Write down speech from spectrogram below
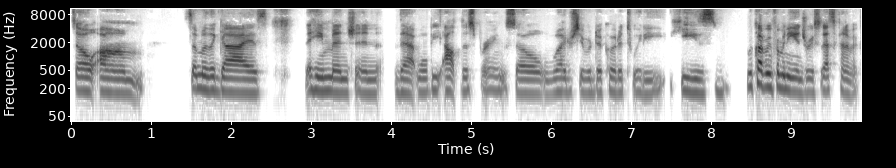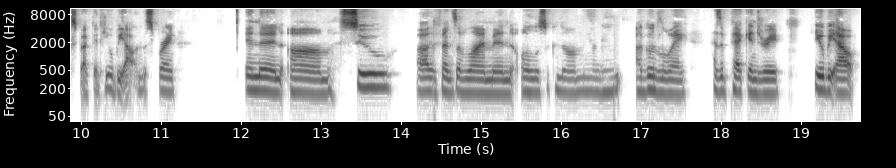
So um, some of the guys that he mentioned that will be out this spring. So wide receiver Dakota Twitty, he's recovering from a knee injury, so that's kind of expected. He'll be out in the spring. And then um, Sue uh, defensive lineman Olusokunami Agunloe has a pec injury. He'll be out.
